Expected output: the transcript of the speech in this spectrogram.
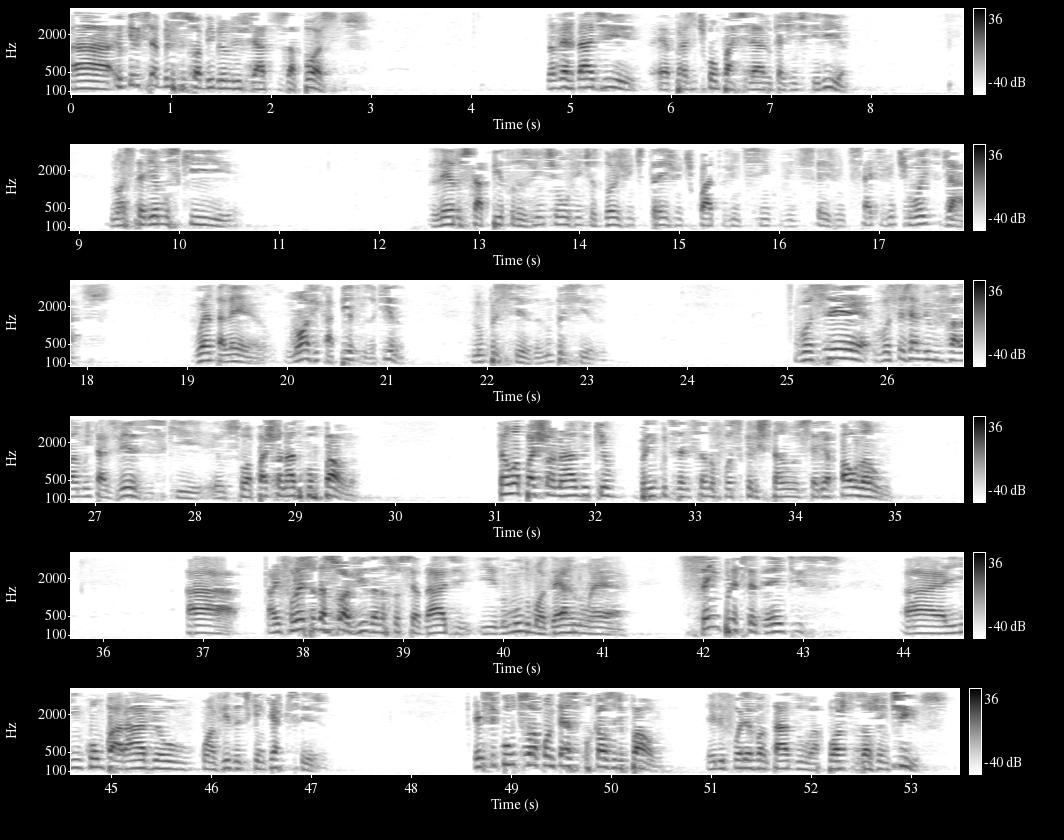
Ah, eu queria que você abrisse sua Bíblia no livro de Atos dos Apóstolos. Na verdade, é, para a gente compartilhar o que a gente queria, nós teríamos que ler os capítulos 21, 22, 23, 24, 25, 26, 27 e 28 de Atos. Aguenta ler nove capítulos aquilo? Não precisa, não precisa. Você, você já me ouviu falar muitas vezes que eu sou apaixonado por Paulo. Tão apaixonado que eu brinco dizendo que se eu não fosse cristão eu seria Paulão. A, a influência da sua vida na sociedade e no mundo moderno é sem precedentes ah, e incomparável com a vida de quem quer que seja. Esse culto só acontece por causa de Paulo. Ele foi levantado apóstolos aos gentios.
